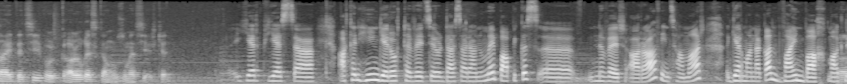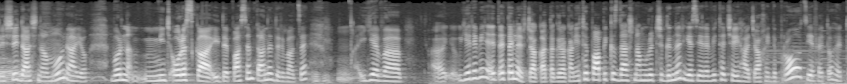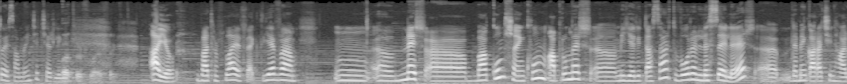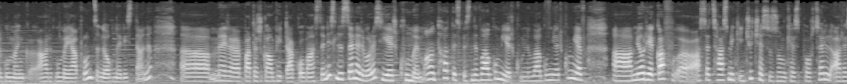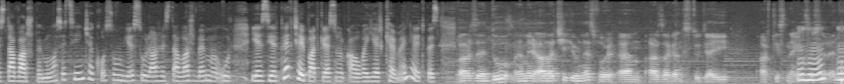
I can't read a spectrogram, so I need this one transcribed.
բացահայտեցի, որ կարող ես կամ ուզում ես երգել երբ ես արդեն 5-րդ թե 6-րդ դասարանում էի, պապիկս նվեր առավ ինձ համար գերմանական Weinbach մագնեշի դաշնամուր, այո, որ մինչ օրս կա, իդեպ ասեմ, տանը դրված է։ Եվ Երևի էդ էլ էր ճակատագրական։ Եթե պապիկս դաշնամուրը չգներ, ես երևի թե չէի հաճախի դպրոց եւ հետո հետո այս ամեն ինչը չէր լինի։ Butterfly effect։ Այո, butterfly effect։ Եվ մեր Բաքում շենքում ապրում էր մի երիտասարդ, որը լսել էր, դե մենք առաջին հարգում ենք, հարգում էի ապրում ծնողներիս տանը, մեր պատշգամբի տակով անցնելիս լսել էր, որ ես երգում եմ, անդադ էսպես նվագում երգում, նվագում երգում եւ մի օր եկավ, ասեց Հասմիկ, ինչու՞ չես ուզում քեզ փորձել արհեստավարժ բեմում։ Ասեցի, ինչ եք խոսում, ես ուր արհեստավարժ բեմը, ուր ես երբեք չէի պատկերացնում, որ կարող եմ երգեմ, էլի այդպես։ Բարձր դու մեր առաջի հյուրն ես, որ արձագանք ստուդիայի արտիստներից եղել։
